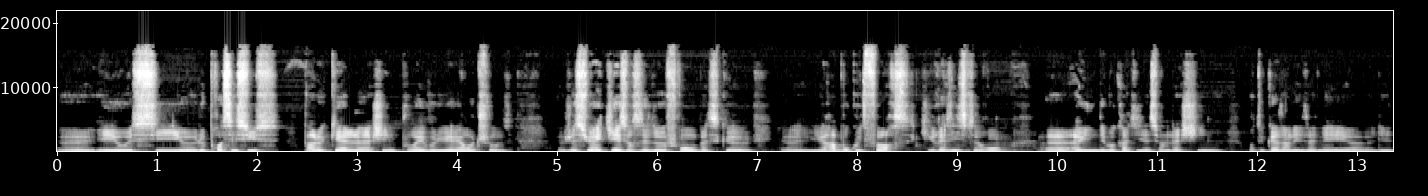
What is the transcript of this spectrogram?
et aussi le processus par lequel la Chine pourrait évoluer vers autre chose. Je suis inquiet sur ces deux fronts parce qu'il y aura beaucoup de forces qui résisteront euh, à une démocratisation de la Chine, en tout cas dans les années, euh, les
